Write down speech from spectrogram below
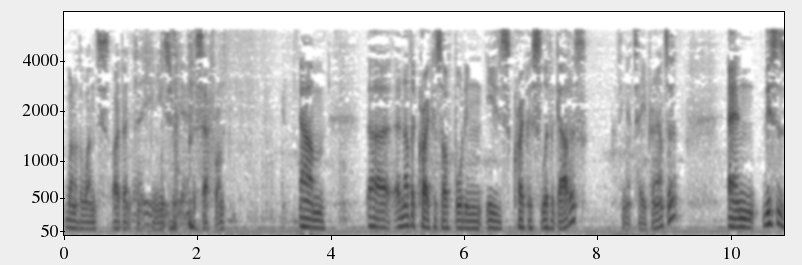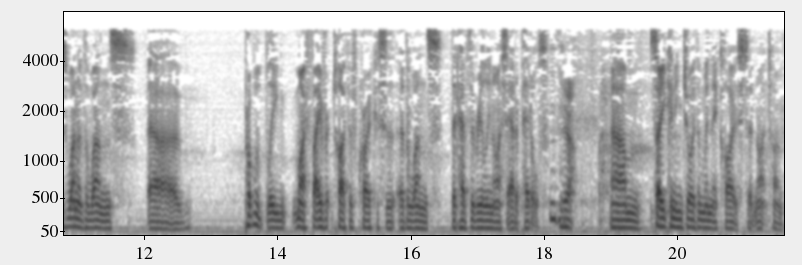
one of the ones I don't think you can use for, Yeah. for saffron. Um, uh, another crocus I've bought in is Crocus laevigatus. I think that's how you pronounce it. And this is one of the ones, uh, probably my favourite type of crocus are, are the ones that have the really nice outer petals. Yeah. Um, so you can enjoy them when they're closed at night time.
